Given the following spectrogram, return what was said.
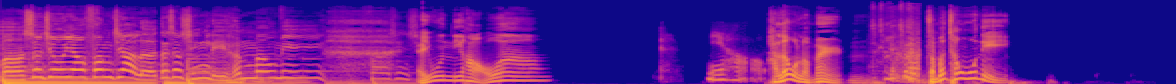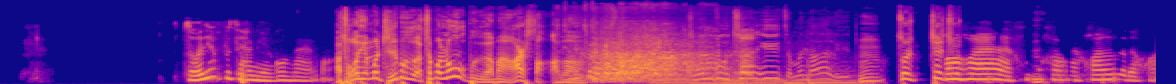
马上就要放假了，带上行李和猫咪。哎呦，你好啊！你好，Hello，老妹儿，嗯，怎么称呼你？昨天不是还连过麦吗？啊，昨天不直播，这不录播吗？二傻子。嗯，这这欢欢欢欢欢乐的欢。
